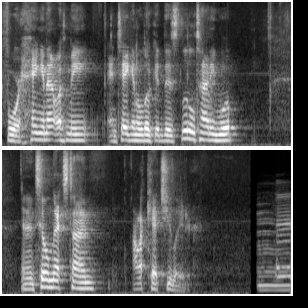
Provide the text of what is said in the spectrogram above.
for hanging out with me and taking a look at this little tiny whoop. And until next time, I'll catch you later.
